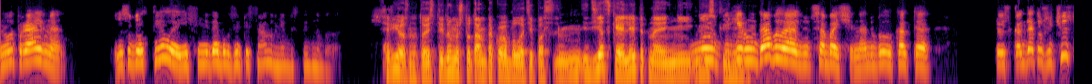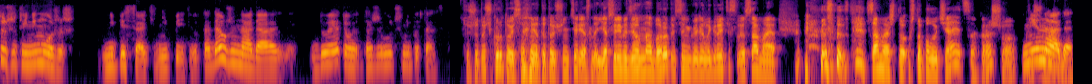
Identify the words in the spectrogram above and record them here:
Ну, правильно, если бы я спела, если, не дай бог, записала, мне бы стыдно было. Серьезно, то есть ты думаешь, что там такое было, типа, детское, лепетное, не, Ну, искреннее? ерунда была собачья, надо было как-то... То есть, когда ты уже чувствуешь, что ты не можешь не писать, не петь, вот тогда уже надо, а до этого даже лучше не пытаться. Слушай, это очень крутой совет, это очень интересно. Я все время делал наоборот и всем говорил, играйте свое самое, самое что, что получается. Хорошо. Не надо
